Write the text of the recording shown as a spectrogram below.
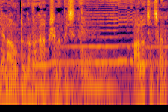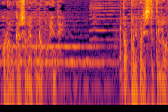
ఎలా ఉంటుందో నాకు ఆ క్షణం తెలిసింది. ఆలోచించడానికి కూడా అవకాశం లేకుండా పోయింది. తప్పని పరిస్థితుల్లో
